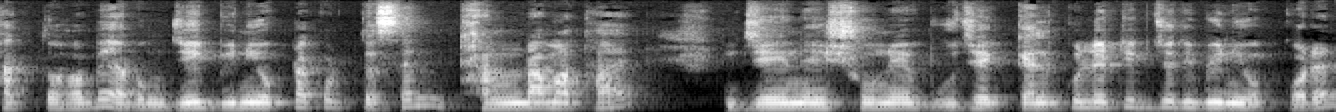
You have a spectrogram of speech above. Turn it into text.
থাকতে হবে এবং যে বিনিয়োগটা করতেছেন, ঠান্ডা মাথায় জেনে, শুনে, বুঝে ক্যালকুলেটিভ যদি বিনিয়োগ করেন,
